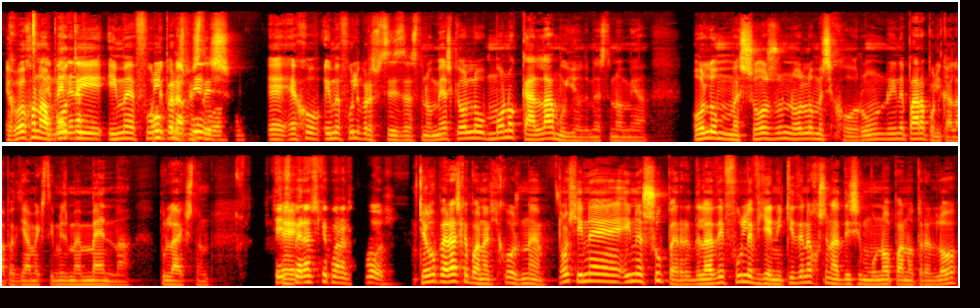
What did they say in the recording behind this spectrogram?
Εγώ έχω να πω Εμένα ότι είμαι full Όπου να υπερασπιστής. φύγω. Ε, έχω, είμαι full υπερασπιστής της αστυνομίας και όλο μόνο καλά μου γίνονται με την αστυνομία. Όλο με σώζουν, όλο με συγχωρούν. Είναι πάρα πολύ καλά παιδιά μέχρι στιγμής με μένα τουλάχιστον. Και έχεις Ε, περάσει και από αναρχικό. Και έχω περάσει και από αναρχικό, ναι. Όχι, είναι, είναι super. Δηλαδή, full ευγενική, δεν έχω συναντήσει μουνόπανο τρελό.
